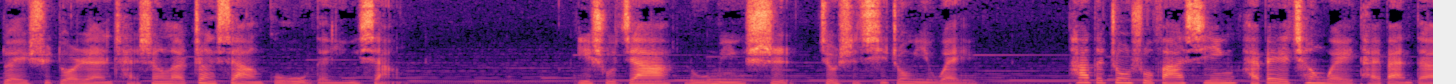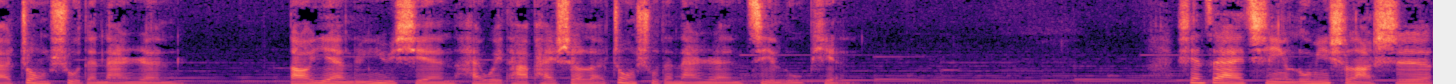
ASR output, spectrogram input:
对许多人产生了正向鼓舞的影响。艺术家卢明士就是其中一位，他的种树发心还被称为台版的《种树的男人》。导演林育贤还为他拍摄了《种树的男人》纪录片。现在，请卢明世老师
